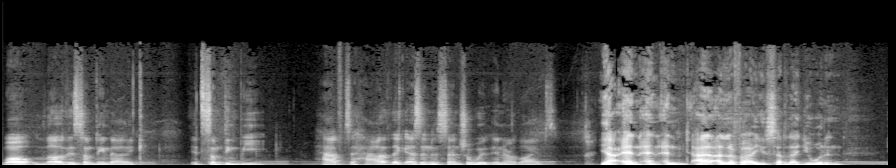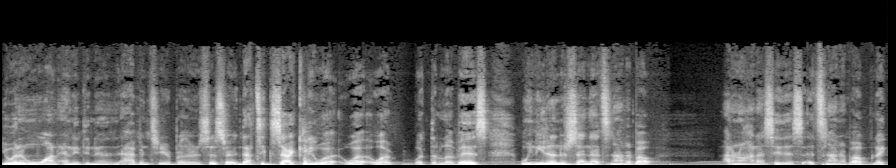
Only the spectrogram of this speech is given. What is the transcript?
while love is something that like it's something we have to have like as an essential within our lives. Yeah, and and and I, I love how you said that you wouldn't you wouldn't want anything to happen to your brother and sister, and that's exactly what what what what the love is. We need to understand that it's not about I don't know how to say this. It's not about like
